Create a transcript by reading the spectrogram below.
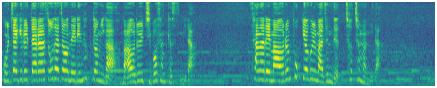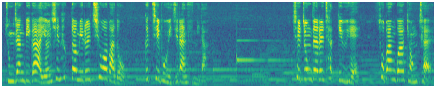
골짜기를 따라 쏟아져 내린 흙더미가 마을을 집어삼켰습니다. 산아래 마을은 폭격을 맞은 듯 처참합니다. 중장비가 연신 흙더미를 치워봐도 끝이 보이질 않습니다. 실종자를 찾기 위해 소방과 경찰,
